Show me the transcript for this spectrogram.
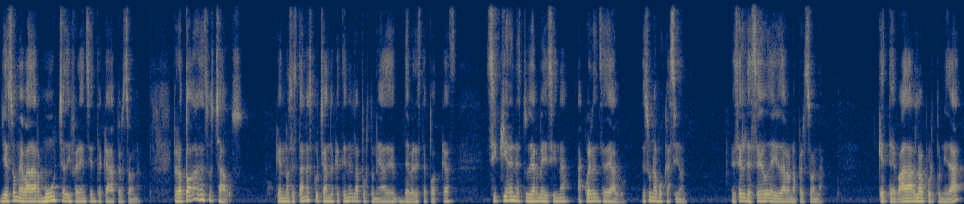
Y eso me va a dar mucha diferencia entre cada persona. Pero todos esos chavos que nos están escuchando y que tienen la oportunidad de, ver este podcast, si quieren estudiar medicina, acuérdense de algo. Es una vocación. Es el deseo de ayudar a una persona que te va a dar la oportunidad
